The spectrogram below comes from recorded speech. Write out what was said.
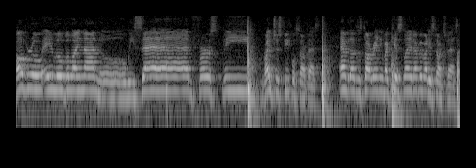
Avru elu v'lainanu. We said first the righteous people start fasting. And if it doesn't start raining by Kislev, everybody starts fasting.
